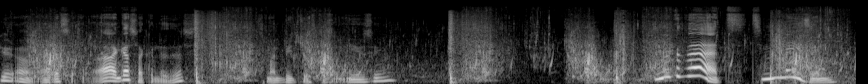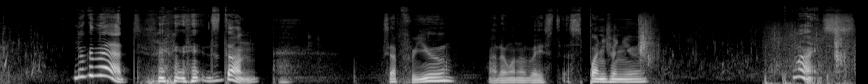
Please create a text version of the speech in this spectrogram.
Oh, I guess I guess I can do this might be just as easy. Look at that! It's amazing! Look at that! it's done. Except for you. I don't want to waste a sponge on you. Nice.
